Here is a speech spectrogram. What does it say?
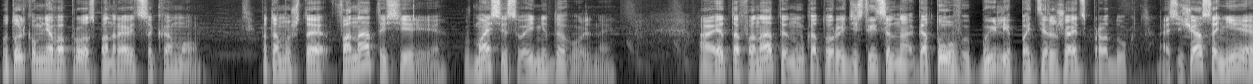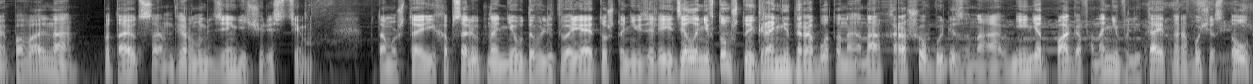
Вот только у меня вопрос, понравится кому? Потому что фанаты серии в массе своей недовольны. А это фанаты, ну, которые действительно готовы были поддержать продукт. А сейчас они повально пытаются вернуть деньги через Steam потому что их абсолютно не удовлетворяет то, что они видели. И дело не в том, что игра недоработана, она хорошо вылезана, а в ней нет багов, она не вылетает на рабочий стол,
